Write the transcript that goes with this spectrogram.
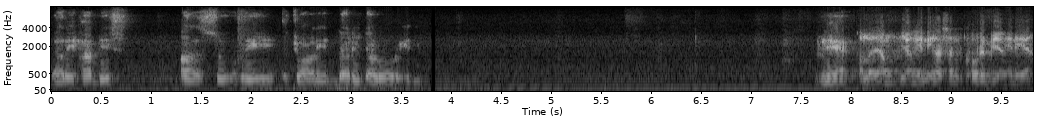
dari hadis Az-Zuhri kecuali dari jalur ini Iya. Kalau yang yang ini Hasan Gorib yang ini ya.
